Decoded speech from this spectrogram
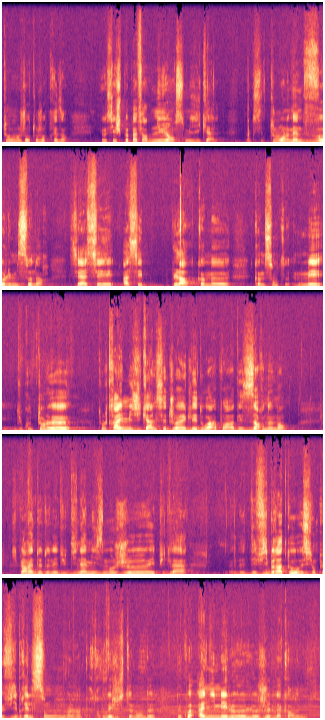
toujours, toujours présent. Et aussi, je peux pas faire de nuances musicales. Donc c'est toujours le même volume sonore. C'est assez, assez plat comme, euh, comme son, mais du coup, tout le, tout le travail musical, c'est de jouer avec les doigts pour avoir des ornements qui permettent de donner du dynamisme au jeu et puis des vibratos, si on peut vibrer le son, pour trouver justement de, quoi animer le jeu de la cornemuse.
